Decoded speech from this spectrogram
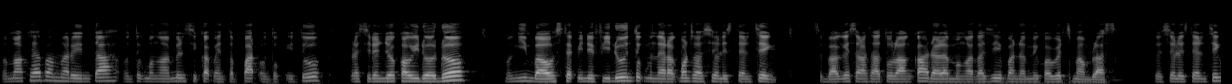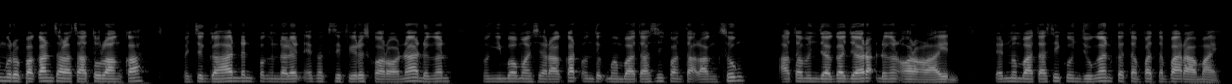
memakai pemerintah untuk mengambil sikap yang tepat. Untuk itu, Presiden Joko Widodo mengimbau setiap individu untuk menerapkan social distancing sebagai salah satu langkah dalam mengatasi pandemi COVID-19. Social distancing merupakan salah satu langkah pencegahan dan pengendalian infeksi virus corona dengan mengimbau masyarakat untuk membatasi kontak langsung atau menjaga jarak dengan orang lain dan membatasi kunjungan ke tempat-tempat ramai.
